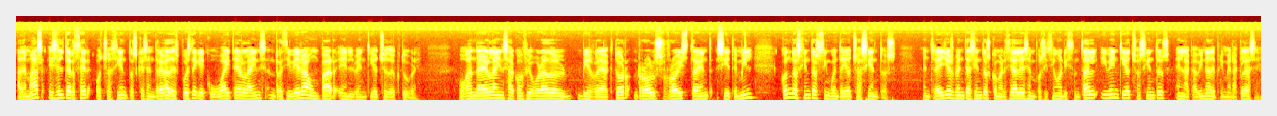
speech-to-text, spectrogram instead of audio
Además, es el tercer 800 que se entrega después de que Kuwait Airlines recibiera un par el 28 de octubre. Uganda Airlines ha configurado el birreactor Rolls-Royce Trent 7000 con 258 asientos, entre ellos 20 asientos comerciales en posición horizontal y 28 asientos en la cabina de primera clase.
